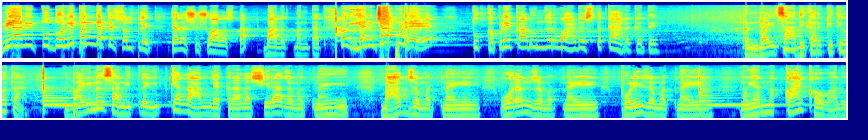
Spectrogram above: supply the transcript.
मी आणि तू दोन्ही पण ज्याचे संपलेत. त्याला शिशुअवस्था बालक म्हणतात. मग यांच्या पुढे तू कपडे काढून जर वाढस तर काय हरकत आहे? पण बाईचा अधिकार किती होता? बाईनं सांगितलं इतक्या लहान लेकराला शिरा जमत नाही भात जमत नाही वरण जमत नाही पोळी जमत नाही. मग यांना काय खाऊ घालू?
